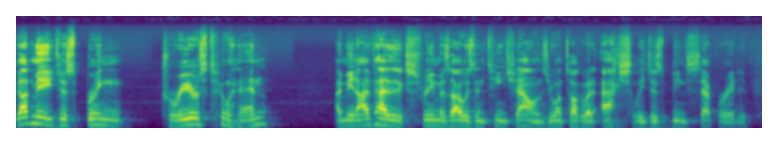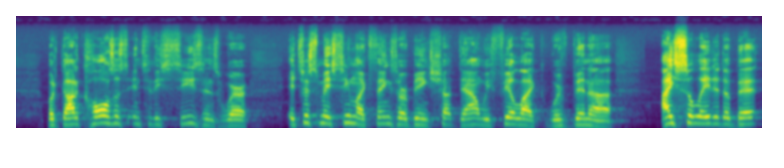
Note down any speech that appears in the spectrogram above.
God may just bring careers to an end. I mean, I've had an extreme as I was in Teen Challenge. You want to talk about actually just being separated. But God calls us into these seasons where it just may seem like things are being shut down. We feel like we've been uh, isolated a bit.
